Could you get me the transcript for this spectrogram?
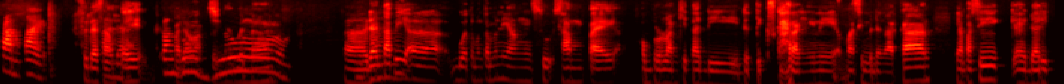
sampai. Sudah sampai pada waktu benar. Uh, dan tapi uh, buat teman-teman yang sampai obrolan kita di detik sekarang ini masih mendengarkan, yang pasti uh, dari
